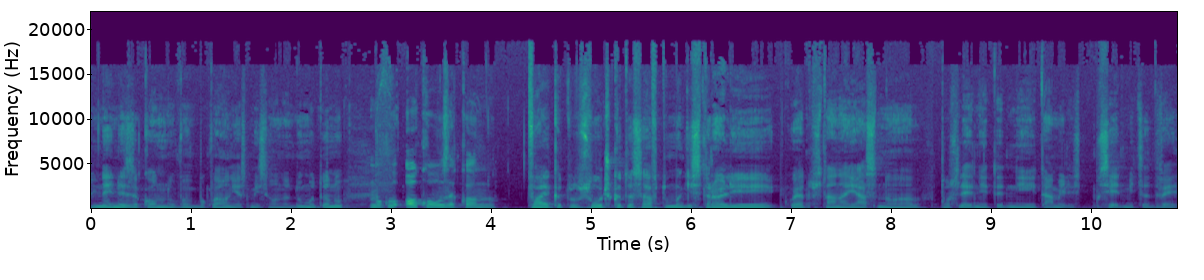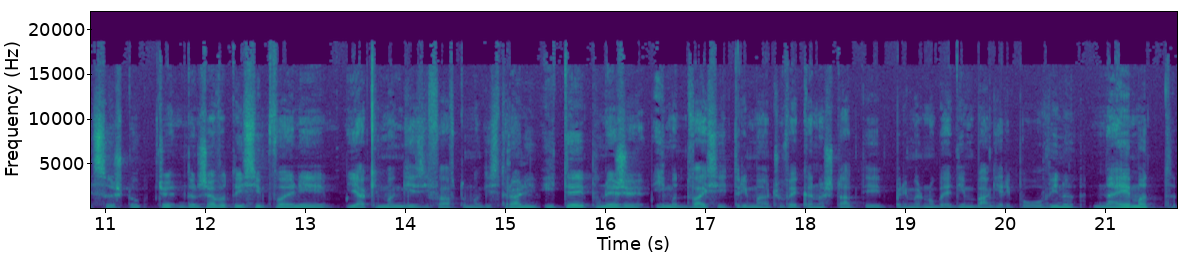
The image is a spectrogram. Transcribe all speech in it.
не незаконно в буквалния смисъл на думата, но... Около, около законно. Това е като случката с автомагистрали, която стана ясно в последните дни, там или седмица-две също, че държавата изсипва едни яки мангизи в автомагистрали и те, понеже имат 23 човека на щат и примерно един багер и половина, наемат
